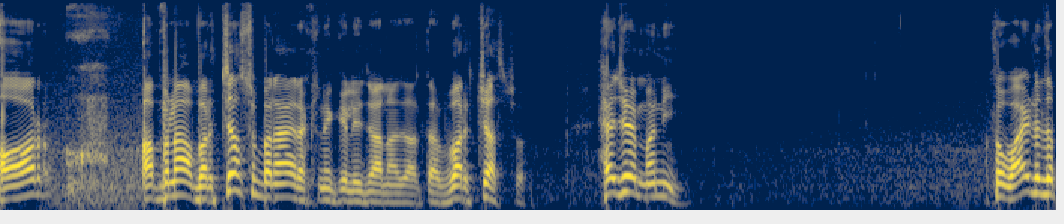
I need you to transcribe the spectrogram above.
और अपना वर्चस्व बनाए रखने के लिए जाना जाता है, वर्चस्व। हैज़ ए मनी। तो why does the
